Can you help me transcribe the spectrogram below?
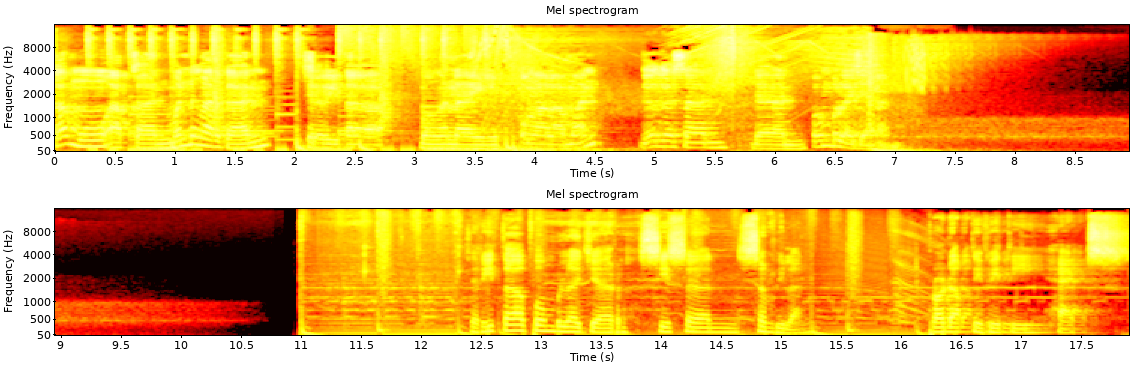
Kamu akan mendengarkan cerita mengenai pengalaman, gagasan, dan pembelajaran. Cerita Pembelajar Season 9 Productivity Hacks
